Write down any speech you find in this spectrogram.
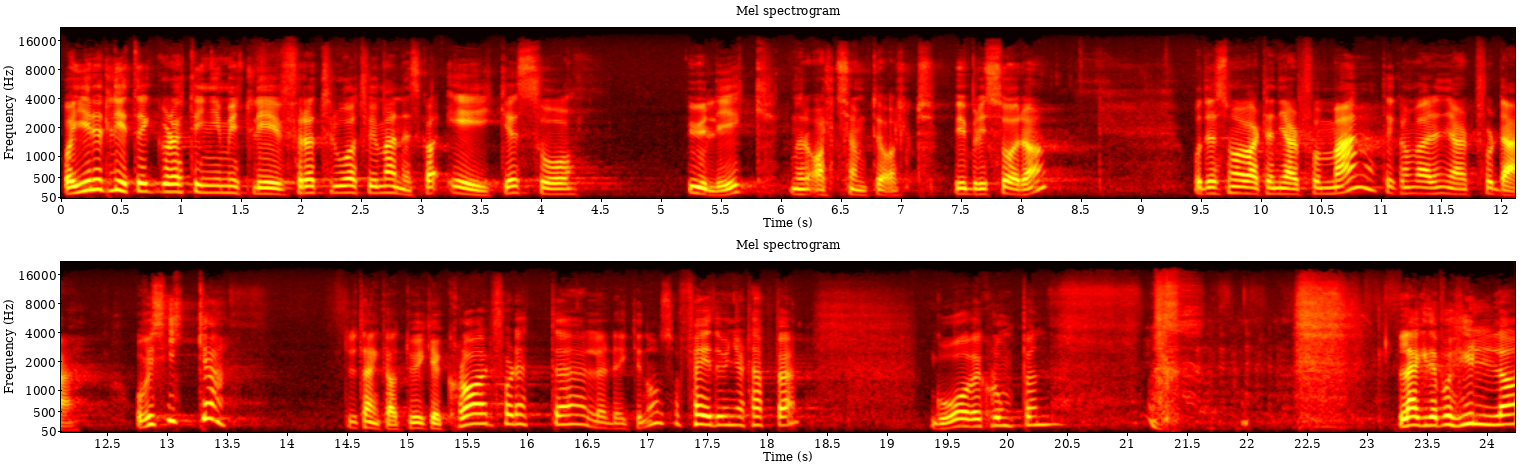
Og gir et lite gløtt inn i mitt liv, for jeg tror at vi mennesker er ikke så ulike når alt kommer til alt. Vi blir såra. Og det som har vært en hjelp for meg, det kan være en hjelp for deg. Og hvis ikke du tenker at du ikke er klar for dette, eller det er ikke noe, så fei det under teppet. Gå over klumpen. Legg det på hylla,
